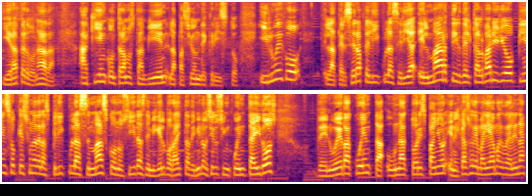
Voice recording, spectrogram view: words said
y era perdonada. Aquí encontramos también la pasión de Cristo. Y luego la tercera película sería El mártir del Calvario. Yo pienso que es una de las películas más conocidas de Miguel Moraita de 1952. De nueva cuenta, un actor español, en el caso de María Magdalena,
